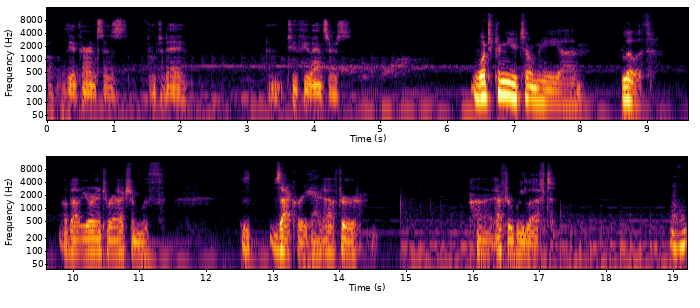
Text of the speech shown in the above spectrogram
of the occurrences from today, and too few answers. What can you tell me, uh, Lilith, about your interaction with Zachary after uh, after we left? Well,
